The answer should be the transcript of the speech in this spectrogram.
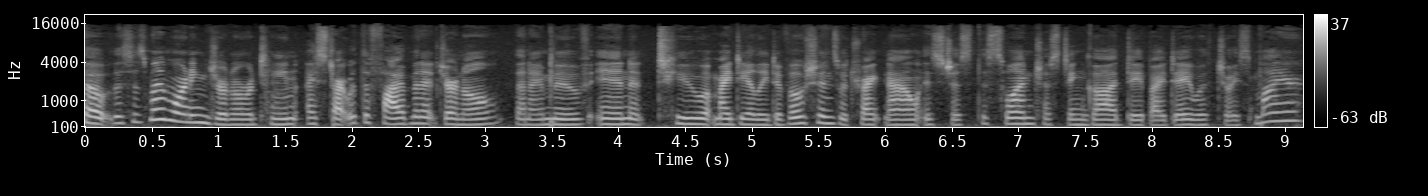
So this is my morning journal routine. I start with the five minute journal, then I move in to my daily devotions, which right now is just this one, Trusting God Day by Day with Joyce Meyer.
